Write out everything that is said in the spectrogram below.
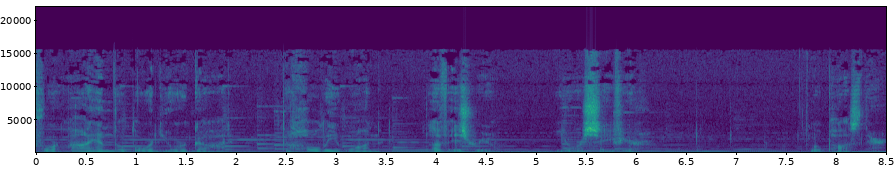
For I am the Lord your God, the Holy One of Israel, your Savior. We'll pause there.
